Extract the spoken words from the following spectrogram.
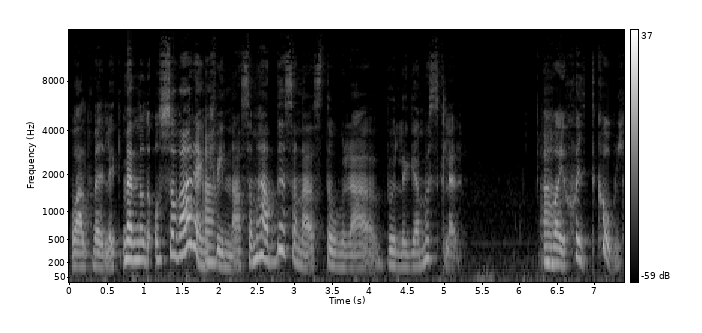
och allt möjligt. Men och, och så var det en Ja. kvinna som hade såna stora bulliga muskler. Hon Ja. var ju skitcool.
